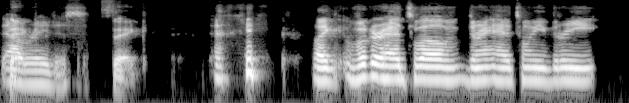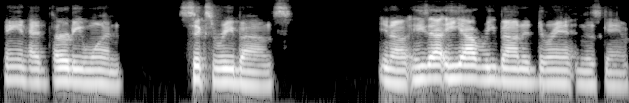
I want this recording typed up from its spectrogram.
Sick. outrageous. Sick. like Booker had twelve, Durant had twenty three, Payne had thirty one, six rebounds. You know, he's out. He out rebounded Durant in this game.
